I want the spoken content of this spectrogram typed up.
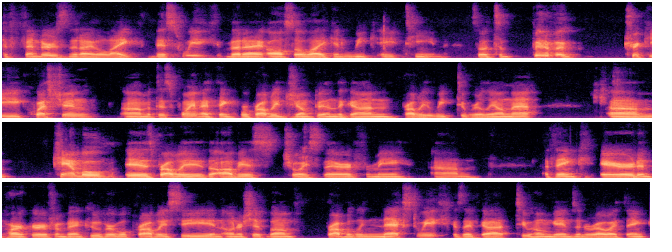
defenders that I like this week that I also like in week 18. So it's a bit of a tricky question um, at this point. I think we're probably jumping the gun probably a week too early on that. Um, Campbell is probably the obvious choice there for me. Um, I think Aird and Parker from Vancouver will probably see an ownership bump probably next week because they've got two home games in a row, I think.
